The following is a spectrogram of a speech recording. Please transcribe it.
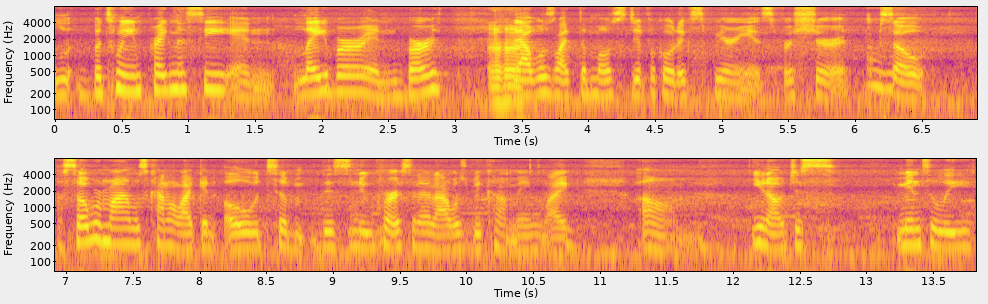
L- between pregnancy and labor and birth, Uh-huh. that was like the most difficult experience for sure. So, a sober mind was kind of like an ode to this new person that I was becoming. Like, um, you know, just mentally,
